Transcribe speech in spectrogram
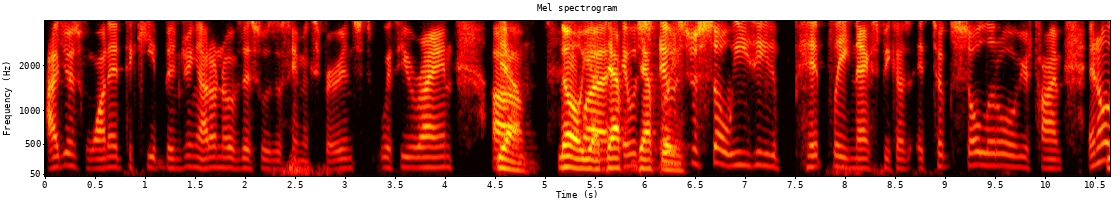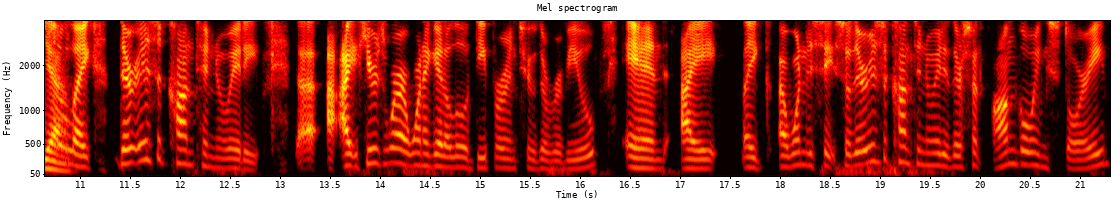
I just wanted to keep binging. I don't know if this was the same experience with you, Ryan. Um, yeah. No, yeah, def- it was, definitely. It was just so easy to hit play next because it took so little of your time. And also, yeah. like, there is a continuity. Uh, I Here's where I want to get a little deeper into the review, and I like I wanted to say so there is a continuity, there's an ongoing story.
